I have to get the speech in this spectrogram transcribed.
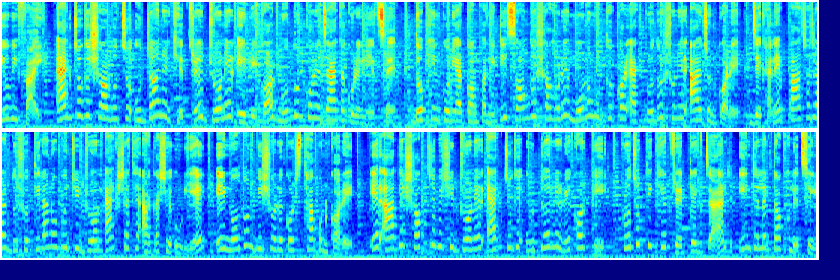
ইউবিফাই। একযোগে সর্বোচ্চ উড্ডয়নের ক্ষেত্রে ড্রোনের এই রেকর্ড নতুন করে জায়গা করে নিয়েছে। দক্ষিণ কোরিয়ার কোম্পানিটি সংদ শহরে মনোমুগ্ধকর এক প্রদর্শনীর আয়োজন করে, যেখানে পাঁচ হাজার দুশো তিরানব্বইটি ড্রোন একসাথে আকাশে উড়িয়ে এই নতুন বিশ্ব রেকর্ড স্থাপন করে। এর আগে সবচেয়ে বেশি ড্রোনের একযোগে উড্ডয়নের রেকর্ডটি প্রযুক্তি ক্ষেত্রে টেক জায়ান্ট ইন্টেলের দখলে ছিল।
